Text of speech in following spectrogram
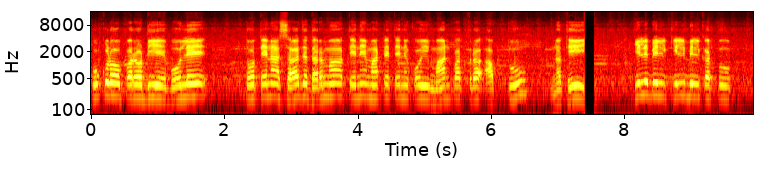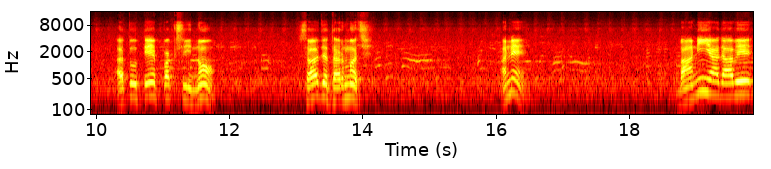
કુકડો પરોઢીએ બોલે તો તેના સહજ ધર્મ તેને માટે તેને કોઈ માનપત્ર આપતું નથી. કિલબિલ કિલબિલ કરતું હતું તે પક્ષીનો સહજ ધર્મ છે. અને બાની યાદ આવે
